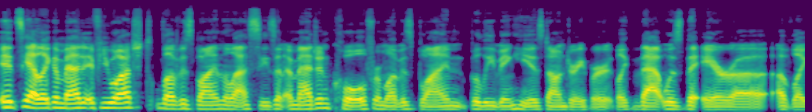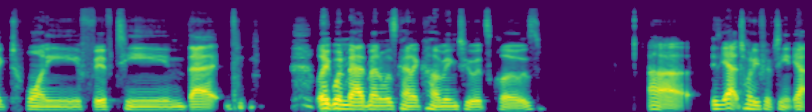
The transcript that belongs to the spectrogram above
It's yeah, like imagine if you watched Love Is Blind the last season. Imagine Cole from Love Is Blind believing he is Don Draper. Like that was the era of like 2015. That like when Mad Men was kind of coming to its close. Uh, yeah, 2015. Yeah.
